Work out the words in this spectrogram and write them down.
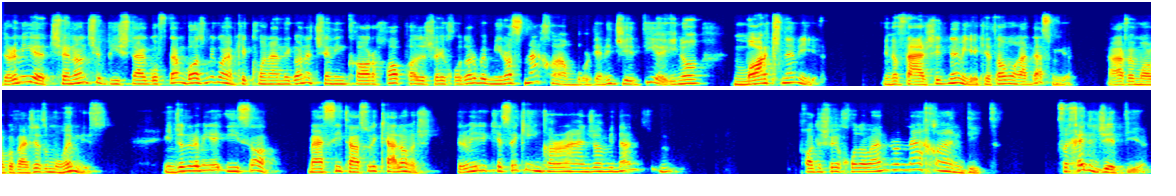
داره میگه چنانچه بیشتر گفتم باز می‌گویم که کنندگان چنین کارها پادشاهی خدا رو به میراث نخواهم برد. یعنی جدیه. اینو مارک نمیگه. اینو فرشید نمیگه. کتاب مقدس میگه. حرف مارک و فرشید مهم نیست. اینجا داره میگه عیسی مسیح توسط کلامش. داره میگه کسایی که این کارا رو انجام میدن پادشاهی خداوند رو نخواهند دید. خیلی جدیه.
